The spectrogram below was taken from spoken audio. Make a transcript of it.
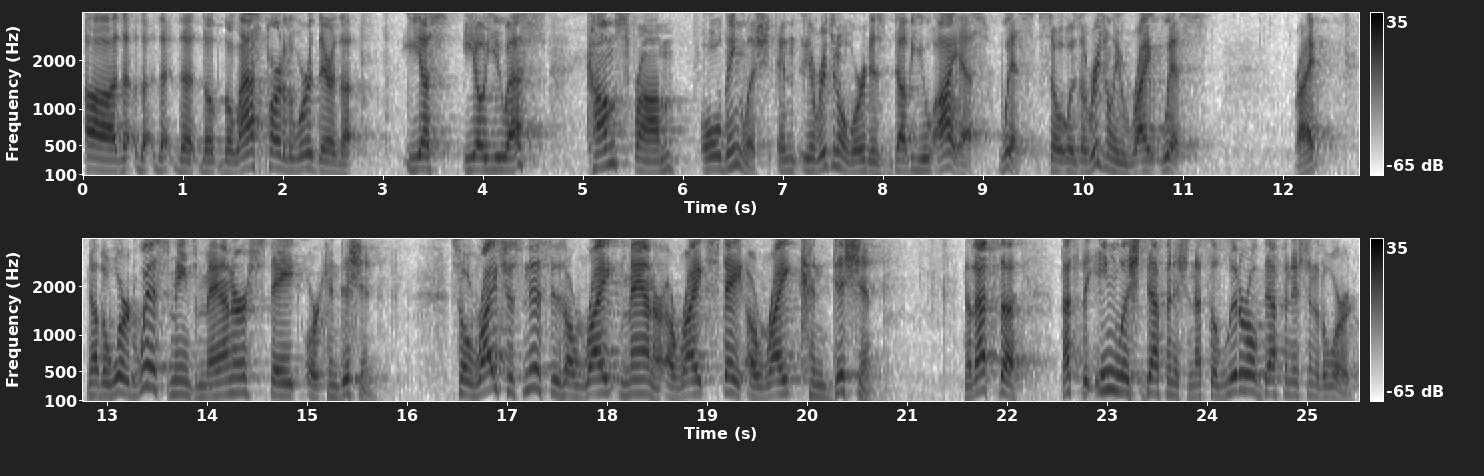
uh, the, the, the, the, the last part of the word there, the E-S, E-O-U-S, comes from Old English. And the original word is W-I-S, wis. So it was originally right wis, right? Now the word wis means manner, state, or condition. So righteousness is a right manner, a right state, a right condition. Now that's the that's the English definition. That's the literal definition of the word.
